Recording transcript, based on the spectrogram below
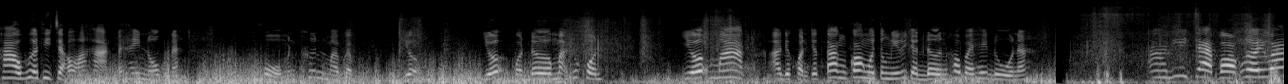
ข้าวเพื่อที่จะเอาอาหารไปให้นกนะโอ้โหมันขึ้นมาแบบเยอะเยอะกว่าเดิมอะทุกคนเยอะมากอะเดี๋ยวขวัญจะตั้งกล้องไว้ตรงนี้แล้วจะเดินเข้าไปให้ดูนะอ่านี่จะบอกเลยว่า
